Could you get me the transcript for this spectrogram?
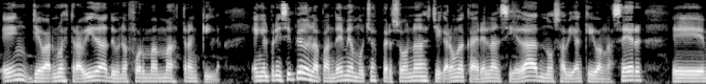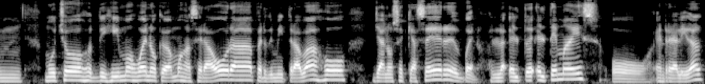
en llevar nuestra vida de una forma más tranquila. En el principio de la pandemia muchas personas llegaron a caer en la ansiedad, no sabían qué iban a hacer, em, muchos dijimos, bueno, ¿qué vamos a hacer ahora? Perdí mi trabajo, ya no sé qué hacer. Bueno, el, el tema es, o en realidad,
